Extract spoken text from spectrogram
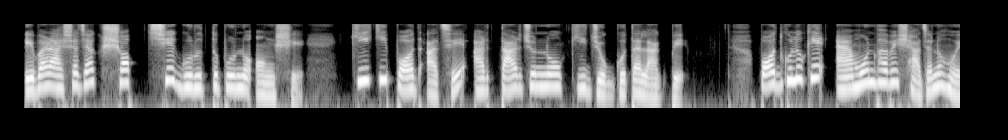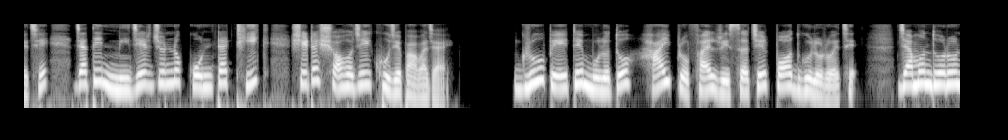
এবার আসা যাক সবচেয়ে গুরুত্বপূর্ণ অংশে। কি কি পদ আছে আর তার জন্য কি যোগ্যতা লাগবে? পদগুলোকে এমনভাবে সাজানো হয়েছে যাতে নিজের জন্য কোনটা ঠিক সেটা সহজেই খুঁজে পাওয়া যায়। গ্রুপ এতে মূলত হাই প্রোফাইল রিসার্চের পদগুলো রয়েছে। যেমন ধরুন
